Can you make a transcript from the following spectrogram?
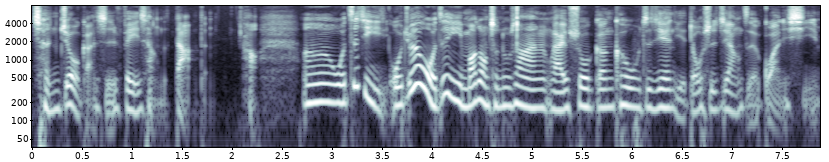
成就感是非常的大的？好，嗯，我自己我觉得我自己某种程度上来说，跟客户之间也都是这样子的关系。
